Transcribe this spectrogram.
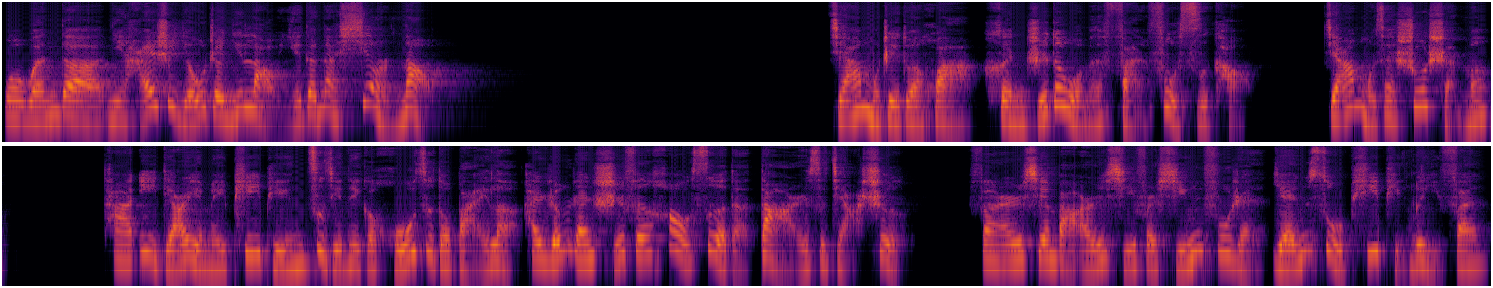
我闻的你还是由着你老爷的那性儿闹。贾母这段话很值得我们反复思考。贾母在说什么？她一点也没批评自己那个胡子都白了，还仍然十分好色的大儿子贾赦。反而先把儿媳妇邢夫人严肃批评了一番，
